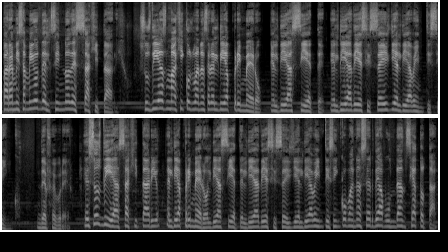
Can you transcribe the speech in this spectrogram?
Para mis amigos del signo de Sagitario, sus días mágicos van a ser el día primero, el día 7, el día 16 y el día 25 de febrero. Esos días, Sagitario, el día primero, el día 7, el día 16 y el día 25 van a ser de abundancia total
